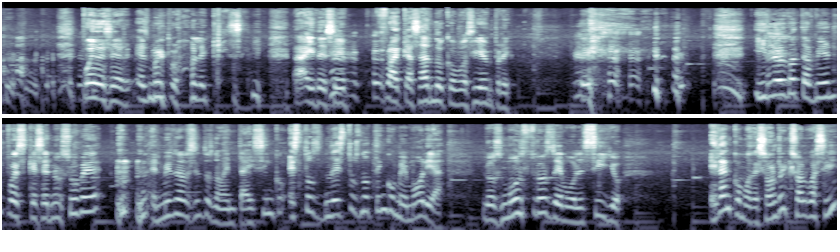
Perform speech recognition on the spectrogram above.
Puede ser, es muy probable que sí. Ay, DC fracasando como siempre. y luego también, pues que se nos sube en 1995. Estos, estos no tengo memoria. Los monstruos de bolsillo. ¿Eran como de Sonrix o algo así?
